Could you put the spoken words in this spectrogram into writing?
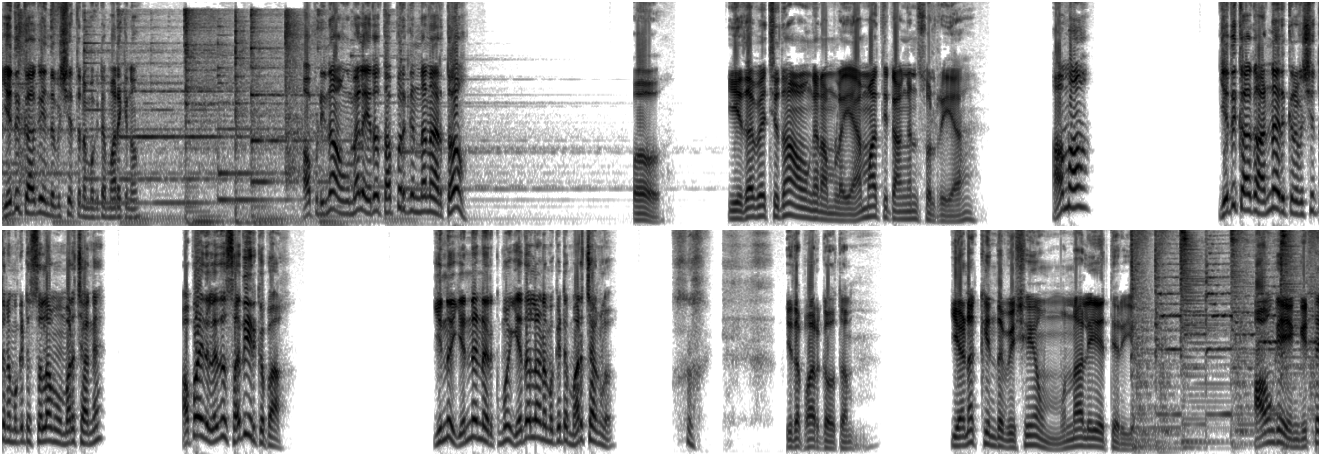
எதுக்காக இந்த விஷயத்தை நம்ம கிட்ட மறைக்கணும்? அப்படின்னா அவங்க மேல ஏதோ தப்பு இருக்குன்னு தானே அர்த்தம்? ஓ இதை வச்சு தான் அவங்க நம்மளை ஏமாத்திட்டாங்கன்னு சொல்றியா? ஆமா. எதுக்காக அண்ணன் இருக்கிற விஷயத்த நம்ம கிட்ட சொல்லாம மறைச்சாங்க? அப்பா இதுல ஏதோ சதி இருக்குப்பா. இன்னும் என்னென்ன இருக்குமோ எதெல்லாம் நம்ம கிட்ட மறைச்சாங்களோ? இதை பார் கௌதம். எனக்கு இந்த விஷயம் முன்னாலேயே தெரியும். அவங்க என்கிட்ட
